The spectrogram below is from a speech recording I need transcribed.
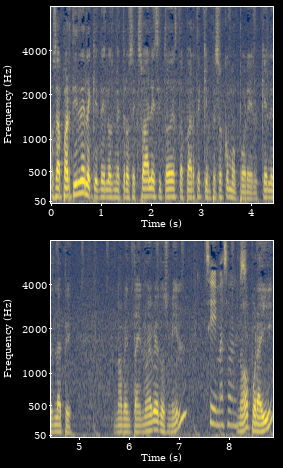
o sea, a partir de, le- que- de los metrosexuales y toda esta parte que empezó como por el, ¿qué les late? 99, 2000, Sí, más o menos. ¿no? Por ahí.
